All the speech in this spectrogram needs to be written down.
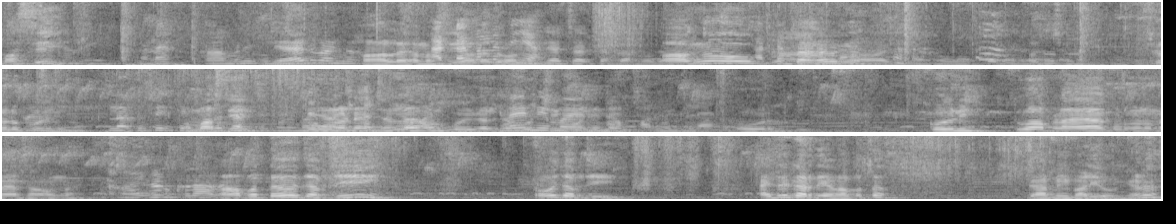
ਮਾਸੀ। ਹਾਂ ਮਨੇ ਲੈ ਦਵਾਂਗਾ ਹਾਂ ਲੈ ਮਾਸੀ ਆ ਲੈ ਦਵਾਂਗੇ। ਲੈ ਚੱਲ ਚੰਗਾ ਹੋ ਗਿਆ ਆ ਗਈਆਂ ਉਹ ਭੈਣਾਂ ਰਹੀਆਂ ਅੱਛਾ ਚਲੋ ਕੋਈ ਨਹੀਂ ਲੈ ਤੁਸੀਂ ਉਹ ਮਾਸੀ ਤੂੰ ਨਾ ਟੈਨਸ਼ਨ ਲੈ ਹੁਣ ਕੋਈ ਗੱਲ ਨਹੀਂ ਨਹੀਂ ਪੁੱਛੀ ਮੈਂ ਕੋਈ ਨਹੀਂ ਨੀ। ਹੋਰ ਕੋਈ ਨਹੀਂ ਤੂੰ ਆ ਫੜਾਇਆ ਕੁੜੀਆਂ ਨੂੰ ਮੈਂ ਸਾਂਭਦਾ। ਹਾਂ ਇਹਨਾਂ ਨੂੰ ਖੜਾ ਹਾਂ ਪੁੱਤ ਜਪਜੀ। ਓ ਜਪਜੀ ਇੱਧਰ ਕਰ ਦਿਆ ਵਾ ਪੁੱਤ ਗਰਮੀ ਬਾਹਲੀ ਹੋ ਗਈ ਹੈ ਨਾ।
